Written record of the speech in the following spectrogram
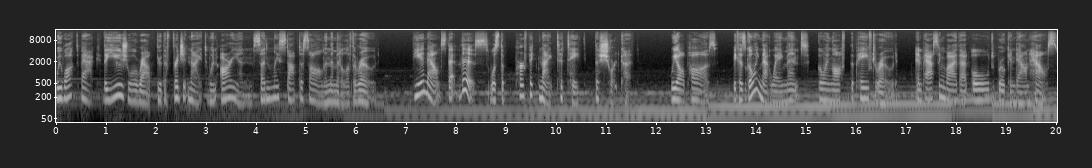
We walked back the usual route through the frigid night when Aryan suddenly stopped us all in the middle of the road. He announced that this was the perfect night to take the shortcut. We all paused because going that way meant going off the paved road and passing by that old broken down house.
